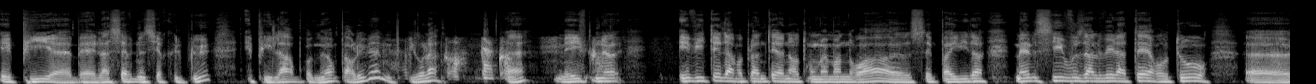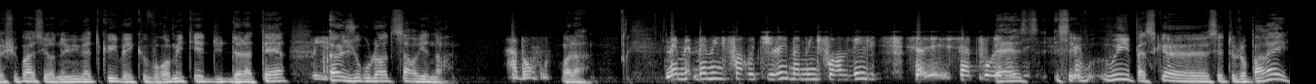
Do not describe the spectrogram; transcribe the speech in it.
et puis, euh, ben, la sève ne circule plus, et puis l'arbre meurt par lui-même. Puis voilà. D'accord, d'accord. Hein Mais il- ne, éviter d'en replanter un autre au même endroit, euh, c'est pas évident. Même si vous enlevez la terre autour, euh, je sais pas, si on a 8 mètres cubes et que vous remettiez du- de la terre, Oui. un jour ou l'autre, ça reviendra. Ah bon? Voilà. Même, même une fois retiré, même une fois enlevé, ça, ça pourrait. Ben, c'est- oui, parce que c'est toujours pareil.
